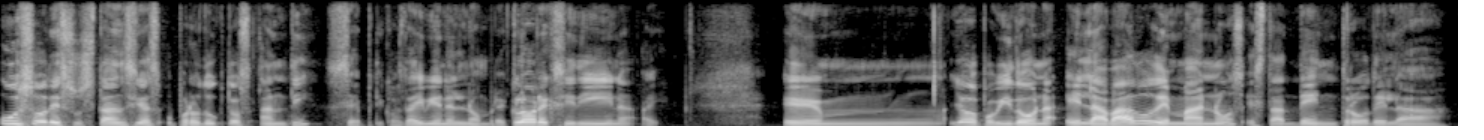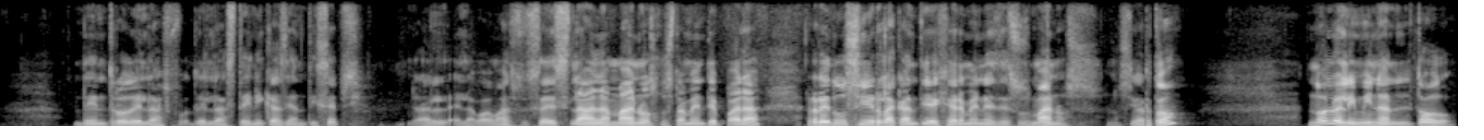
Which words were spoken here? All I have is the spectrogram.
uso de sustancias o productos antisépticos. De ahí viene el nombre. Clorexidina, ahí. Em, yodopovidona. El lavado de manos está dentro de la dentro de, las técnicas de antisepsia. El, lavado de manos. Ustedes lavan las manos justamente para reducir la cantidad de gérmenes de sus manos, ¿no es cierto? No lo eliminan del todo,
